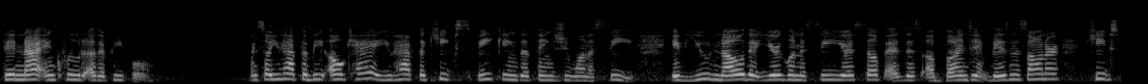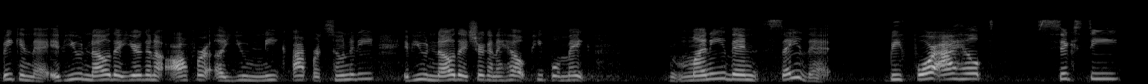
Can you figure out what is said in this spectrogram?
did not include other people. And so you have to be okay. You have to keep speaking the things you want to see. If you know that you're going to see yourself as this abundant business owner, keep speaking that. If you know that you're going to offer a unique opportunity, if you know that you're going to help people make money, then say that. Before I helped 60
